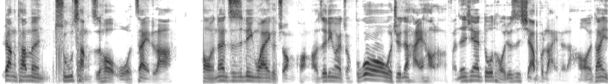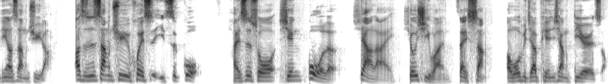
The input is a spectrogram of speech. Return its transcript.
让他们出场之后我再拉。哦，那这是另外一个状况啊，这另外状。不过我觉得还好啦，反正现在多头就是下不来了啦。哦，它一定要上去啦。它只是上去会是一次过，还是说先过了下来休息完再上？啊，我比较偏向第二种。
